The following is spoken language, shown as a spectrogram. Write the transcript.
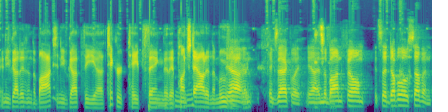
And you've got it in the box, and you've got the uh, ticker tape thing that it punched out in the movie. Yeah, right? exactly. Yeah, That's in the cool. Bond film, it said 007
